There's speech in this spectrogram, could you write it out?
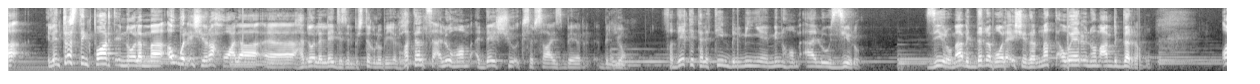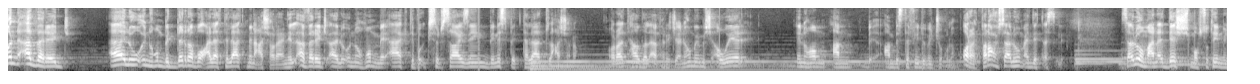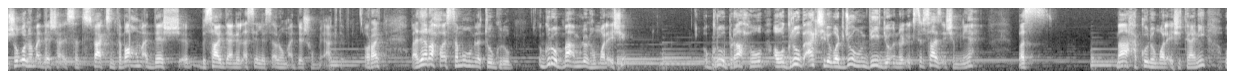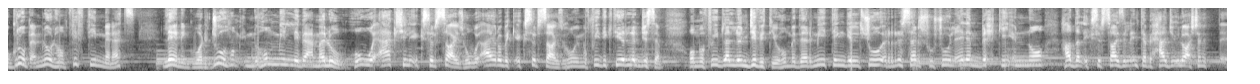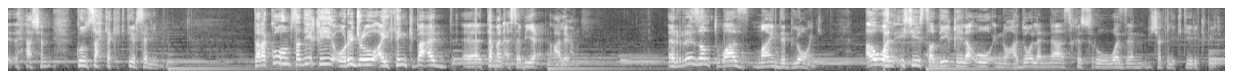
ال interesting part إنه لما أول إشي راحوا على آه، هدول ال ladies اللي بيشتغلوا بالهوتيل سألوهم قديش you exercise per باليوم. صديقي 30% منهم قالوا zero zero ما بتدربوا ولا شيء they're not aware إنهم عم بتدربوا. on average قالوا إنهم بتدربوا على 3 من 10 يعني ال average قالوا انهم هم active و exercising بنسبة 3 ل 10 alright هذا ال average يعني هم مش aware إنهم عم عم بيستفيدوا من شغلهم. Alright فراحوا سألوهم عده أسئلة. سألوهم عن قديش مبسوطين من شغلهم قديش ال satisfaction تبعهم قديش بسايد يعني الأسئلة اللي سألوهم قديش هم active alright بعدين راحوا قسموهم ل two group group ما عملوا لهم ولا شيء و group راحوا أو group actually ورجوهم فيديو إنه ال exercise شيء منيح بس ما حكوا لهم ولا شيء ثاني و group عملوا لهم 15 minutes learning ورجوهم إنه هم اللي بيعملوه. هو actually exercise هو aerobic exercise وهو مفيد كثير للجسم ومفيد لل longevity وهم they're meeting شو ال research وشو العلم بيحكي إنه هذا ال exercise اللي أنت بحاجة له عشان عشان تكون صحتك كثير سليمة. تركوهم صديقي ورجعوا I think بعد 8 أسابيع عليهم. ال result was mind blowing أول إشي صديقي لقوه إنه هدول الناس خسروا وزن بشكل كتير كبير.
